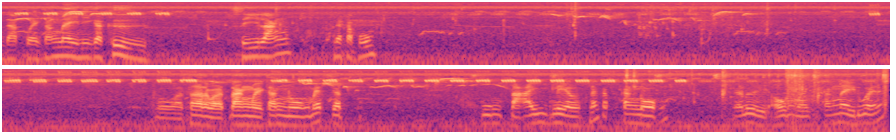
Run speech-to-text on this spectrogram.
ะดักไว้ข้างในนี่ก็คือสีหลังนะครับผมบอกว่าถ้าว่าตั้งไว้ข้างนองเม็ดจะกุ้งตายเร็วนะครับข้างนอกก็เลยเอามาข้างในด้วยนะ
